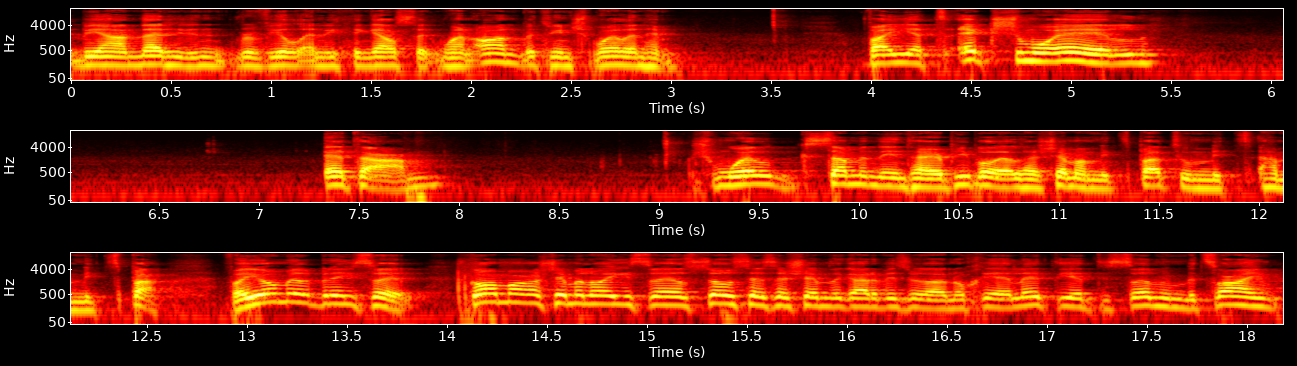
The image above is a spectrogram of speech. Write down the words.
beyond that, he didn't reveal anything else that went on between Shmuel and him. Vayetzek Shmuel etam. Shmuel summoned the entire people, El Hashem HaMitzpah, to HaMitzpah. Vayomer bnei Israel. Ko amar Hashem Eloi Israel, so says Hashem, the God of Israel, Anochi eleti et Israel min Mitzrayim,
